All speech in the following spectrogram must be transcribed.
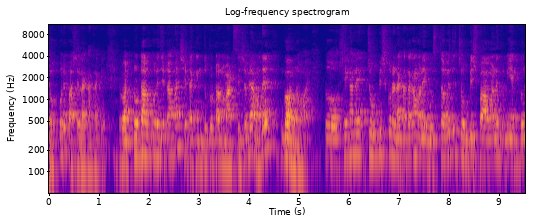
যোগ করে পাশে লেখা থাকে। এবার টোটাল করে যেটা হয়, সেটা কিন্তু টোটাল মার্কস হিসেবে আমাদের গণ্য হয়। তো সেখানে চব্বিশ করে লেখা থাকা মানে বুঝতে হবে যে চব্বিশ পাওয়া মানে তুমি একদম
